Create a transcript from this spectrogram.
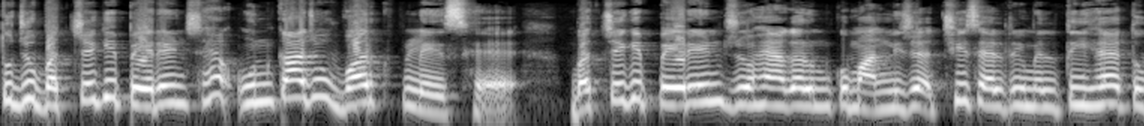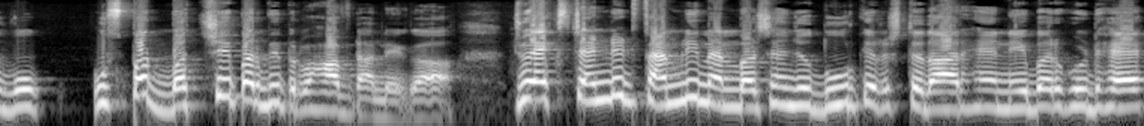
तो जो बच्चे के पेरेंट्स हैं, उनका जो वर्क प्लेस है, बच्चे के पेरेंट्स जो है, अगर उनको मान लीजिए अच्छी सैलरी मिलती है तो वो उस पर बच्चे पर भी प्रभाव डालेगा। जो एक्सटेंडेड फैमिली मेंबर्स हैं, जो दूर के रिश्तेदार हैं नेबरहुड है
